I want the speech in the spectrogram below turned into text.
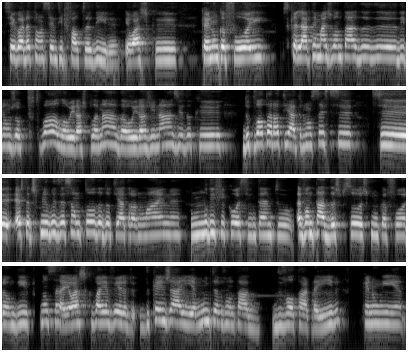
se agora estão a sentir falta de ir. Eu acho que quem nunca foi, se calhar tem mais vontade de, de ir a um jogo de futebol, ou ir à esplanada, ou ir ao ginásio, do que, do que voltar ao teatro. Não sei se se esta disponibilização toda do teatro online modificou assim tanto a vontade das pessoas que nunca foram de ir, não sei, eu acho que vai haver de quem já ia muita vontade de voltar a ir, quem não ia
